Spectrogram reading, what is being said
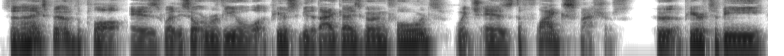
So the next bit of the plot is where they sort of reveal what appears to be the bad guys going forward, which is the Flag Smashers, who appear to be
